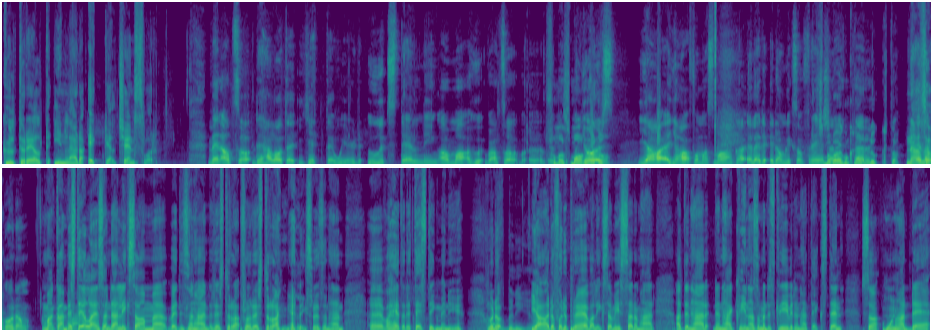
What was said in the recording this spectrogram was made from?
kulturellt inlärda äckelkänslor. Men alltså, det här låter jätteweird. Utställning av mat. Alltså, eh, Får man smaka görs- då? Ja, ja, får man smaka? Eller är de liksom fräscha Som man bara går omkring och rätter? lukta. Nej, Eller alltså, går de... Man kan beställa en sån där liksom, eh, vet du, sån här restaurang, från restaurangen, liksom, en sån här, eh, vad heter det, testingmeny. Provmeny. ja, då får du pröva liksom vissa de här, att den här, den här kvinnan som hade skrivit den här texten, så hon hade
